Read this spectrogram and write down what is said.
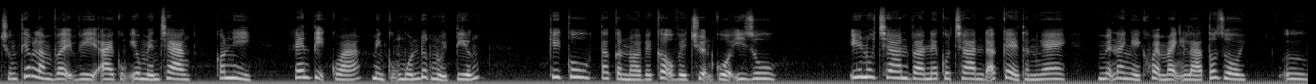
chúng tiếp làm vậy vì ai cũng yêu mến chàng. Con nhỉ, ghen tị quá, mình cũng muốn được nổi tiếng. Kiku, ta cần nói với cậu về chuyện của Izu. Inu-chan và Neko-chan đã kể thần nghe, miễn anh ấy khỏe mạnh là tốt rồi. Ừ.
